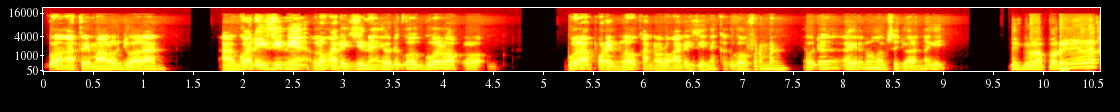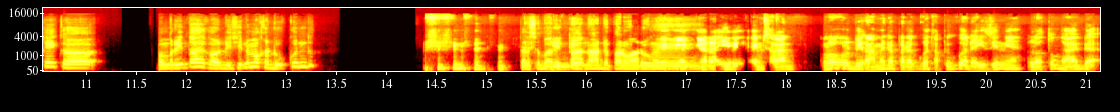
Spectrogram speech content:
gue nggak terima lo jualan nah gue ada izinnya lo nggak ada izinnya ya udah gue gue lo, lo gue laporin lo karena lo nggak ada izinnya ke government ya udah akhirnya lo nggak bisa jualan lagi Nih, ngelaporinnya enaknya ke pemerintah ya kalau di sini mah ke dukun tuh. Tersebarin Gitu. tanah depan warungnya. gara-gara iri kayak misalkan lo lebih rame daripada gue tapi gue ada izinnya lo tuh nggak ada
